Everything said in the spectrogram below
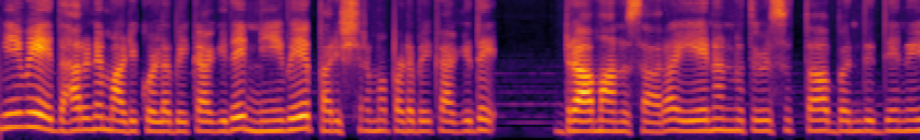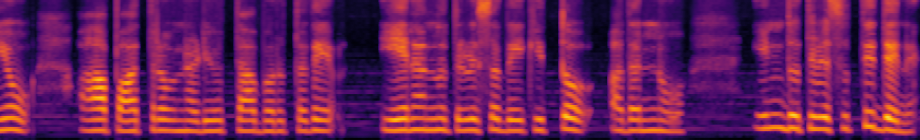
ನೀವೇ ಧಾರಣೆ ಮಾಡಿಕೊಳ್ಳಬೇಕಾಗಿದೆ. ನೀವೇ ಪರಿಶ್ರಮ ಪಡಬೇಕಾಗಿದೆ. ಡ್ರಾಮಾನುಸಾರ ಏನನ್ನು ತಿಳಿಸುತ್ತಾ ಬಂದಿದ್ದೇನೆಯೋ ಆ ಪಾತ್ರವು ನಡೆಯುತ್ತಾ ಬರುತ್ತದೆ. ಏನನ್ನು ತಿಳಿಸಬೇಕಿತ್ತೋ ಅದನ್ನು ಇಂದು ತಿಳಿಸುತ್ತಿದ್ದೇನೆ.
